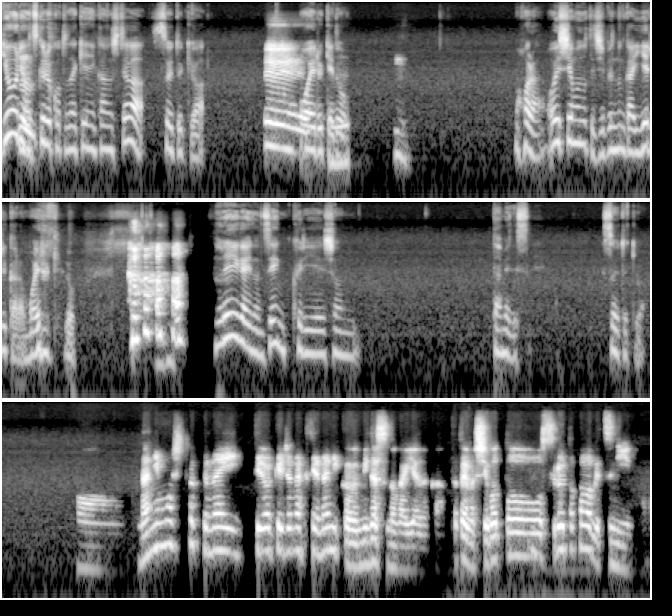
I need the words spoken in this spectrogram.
料理を作ることだけに関しては、そういう時はええ燃えるけど、うんうんまあほら、美味しいものって自分が言えるから燃えるけど、それ以外の全クリエーション、ダメですね。そういう時は。何もしたくないっていうわけじゃなくて何かを生み出すのが嫌だか。例えば仕事をするとかは別にいいの。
